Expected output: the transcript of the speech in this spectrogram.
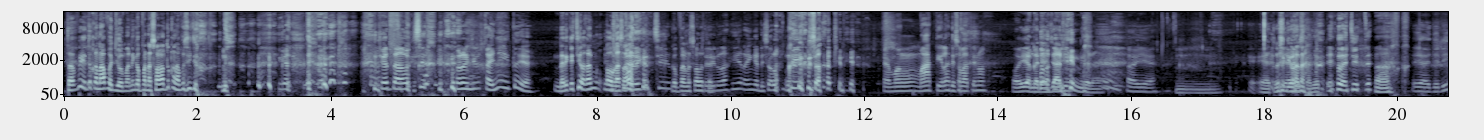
Tapi itu kenapa Jul? Mana nggak pernah sholat tuh kenapa sih Jul? Gak tahu sih. Orang juga kayaknya itu ya. Dari kecil kan kalau nggak salah dari kecil nggak pernah sholat dari kan? lahir aja nggak disolatin Disolatin ya. Emang mati lah disolatin mah. Oh iya nggak diajarin gitu. oh iya Hmm. Ya terus Ya, gimana? lanjut. ya lanjut Heeh. ya jadi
